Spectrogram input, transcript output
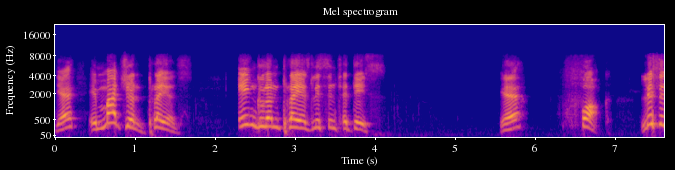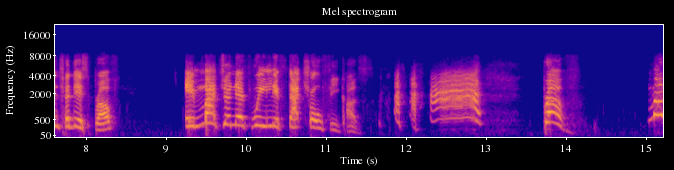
Yeah, imagine players, England players. Listen to this. Yeah, fuck. Listen to this, bruv. Imagine if we lift that trophy, cuz. bruv, man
